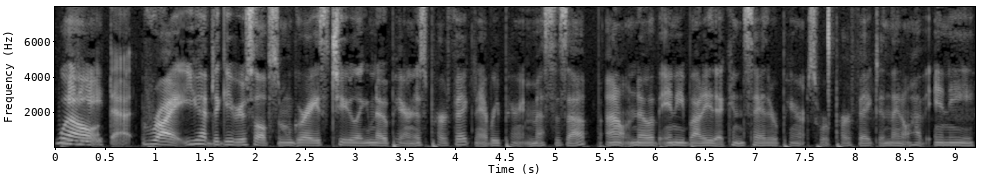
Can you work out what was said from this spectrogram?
Well, that. Right. You have to give yourself some grace too. Like no parent is perfect and every parent messes up. I don't know of anybody that can say their parents were perfect and they don't have any,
